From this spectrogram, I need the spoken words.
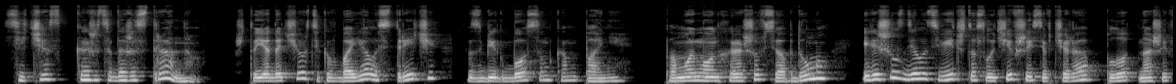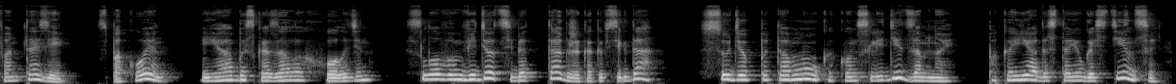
Сейчас кажется даже странным, что я до чертиков боялась встречи с бигбоссом компании. По-моему, он хорошо все обдумал и решил сделать вид, что случившееся вчера – плод нашей фантазии. Спокоен, я бы сказала, холоден. Словом, ведет себя так же, как и всегда. Судя по тому, как он следит за мной, пока я достаю гостинцы –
